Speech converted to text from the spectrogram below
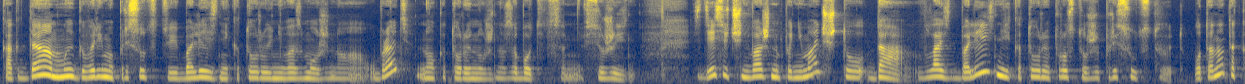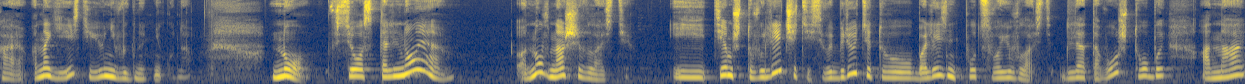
когда мы говорим о присутствии болезни, которую невозможно убрать, но о которой нужно заботиться всю жизнь. Здесь очень важно понимать, что да, власть болезней, которая просто уже присутствует, вот она такая, она есть, ее не выгнать никуда. Но все остальное, оно в нашей власти. И тем, что вы лечитесь, вы берете эту болезнь под свою власть для того, чтобы она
